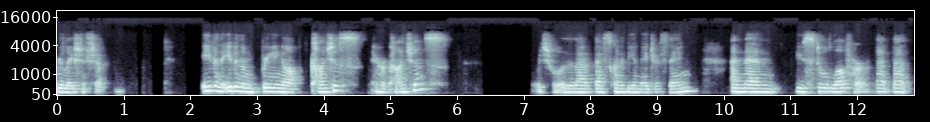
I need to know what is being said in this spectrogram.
relationship. Even even them bringing up conscious her conscience, which will that that's going to be a major thing, and then you still love her. That that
